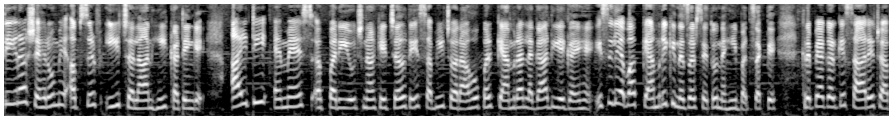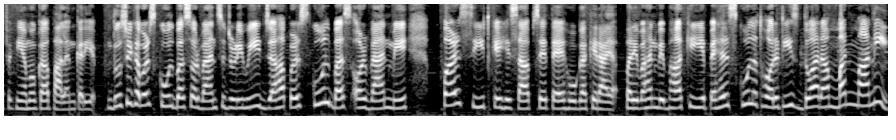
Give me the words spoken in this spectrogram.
तेरह शहरों में अब सिर्फ़ ई चलान ही कटेंगे। आईटीएमएस परियोजना के चलते सभी चौराहों पर कैमरा लगा दिए गए हैं। इसलिए अब आप कैमरे की नज़र से तो नहीं बच सकते। कृपया करके सारे ट्रैफ़िक नियमों का पालन करिए। दूसरी खबर, स्कूल बस और वैन से जुड़ी हुई, जहाँ पर स्कूल बस और वैन में पर सीट के हिसाब से तय होगा किराया। परिवहन विभाग की ये पहल स्कूल अथॉरिटीज द्वारा मनमानी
